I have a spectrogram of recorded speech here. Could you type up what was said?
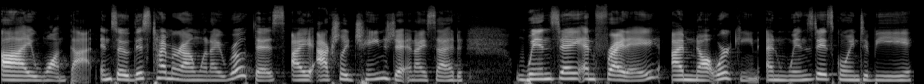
I want that. And so this time around, when I wrote this, I actually changed it and I said, Wednesday and Friday, I'm not working. And Wednesday is going to be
